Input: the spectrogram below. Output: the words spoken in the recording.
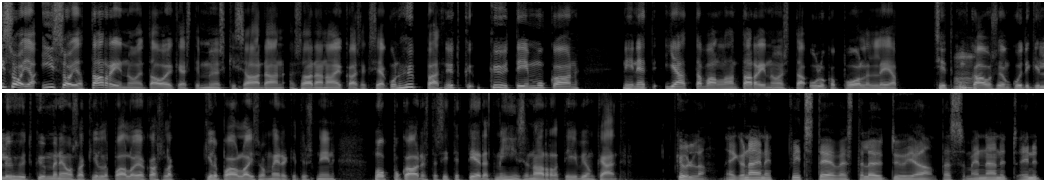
isoja, isoja tarinoita oikeasti myöskin saadaan, saadaan aikaiseksi. Ja kun hyppäät nyt kyytiin mukaan, niin et jää tavallaan tarinoista ulkopuolelle. Ja sitten kun mm. kausi on kuitenkin lyhyt, kymmenen osakilpailua, jokaisella kilpailulla iso merkitys, niin loppukaudesta sitten tiedät, mihin se narratiivi on kääntynyt. Kyllä, eikö näin, että Twitch TVstä löytyy ja tässä mennään nyt, ei nyt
